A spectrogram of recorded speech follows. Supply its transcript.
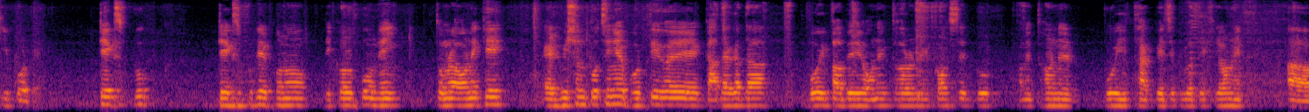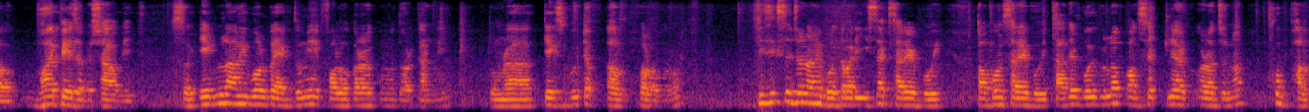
কি পড়বে? টেক্সট বুক টেক্সট বুকের কোনো বিকল্প নেই। তোমরা অনেকে অ্যাডমিশন কোচিংয়ে ভর্তি হয়ে গাদা গাদা বই পাবে, অনেক ধরনের কনসেপ্ট বুক অনেক ধরনের বই থাকবে যেগুলো দেখলে অনেক ভয় পেয়ে যাবে স্বাভাবিক। সো এগুলো আমি বলব একদমই ফলো করার কোনো দরকার নেই। তোমরা টেক্সট বইটা ফলো করো। ফিজিক্সের জন্য আমি বলতে পারি ইসাক স্যারের বই, তপন স্যারের বই, তাদের বইগুলো কনসেপ্ট ক্লিয়ার করার জন্য খুব ভালো।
